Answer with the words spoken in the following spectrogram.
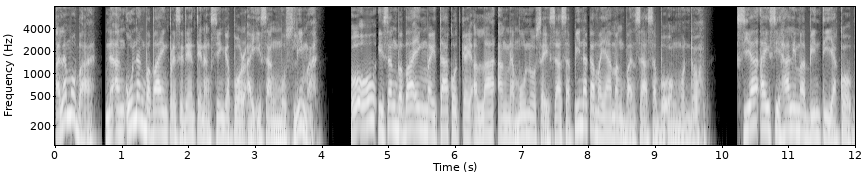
Alam mo ba na ang unang babaeng presidente ng Singapore ay isang Muslima? Oo, isang babaeng may takot kay Allah ang namuno sa isa sa pinakamayamang bansa sa buong mundo. Siya ay si Halima binti Yacob,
